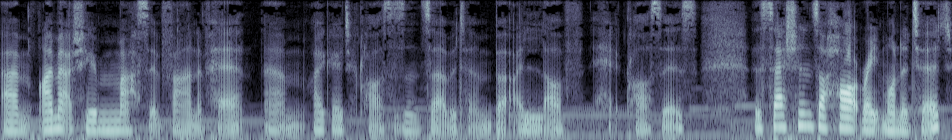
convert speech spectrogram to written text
Um, I'm actually a massive fan of HIT. Um, I go to classes in Surbiton, but I love HIT classes. The sessions are heart rate monitored.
